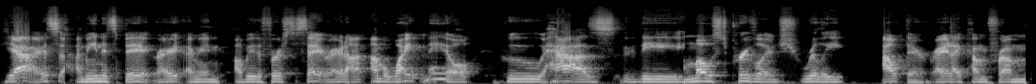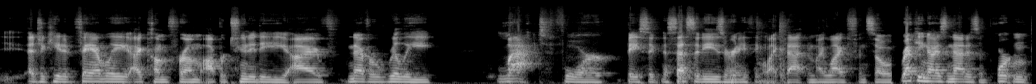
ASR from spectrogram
Yeah, it's. I mean, it's big, right? I mean, I'll be the first to say it, right? I'm a white male who has the most privilege really out there, right? I come from educated family, I come from opportunity. I've never really lacked for basic necessities or anything like that in my life. And so recognizing that is important.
